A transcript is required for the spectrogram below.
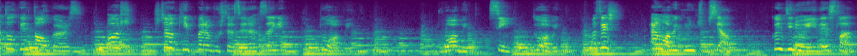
Olá Tolkien Talkers! Hoje estou aqui para vos trazer a resenha do Hobbit. Do Hobbit? Sim, do Hobbit. Mas este é um Hobbit muito especial. Continue aí desse lado.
